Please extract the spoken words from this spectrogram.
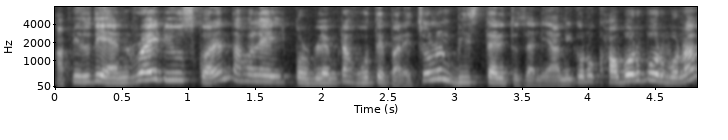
আপনি যদি অ্যান্ড্রয়েড ইউজ করেন, তাহলে এই প্রবলেমটা হতে পারে। চলুন বিস্তারিত জানি। আমি কোনো খবর পড়ব না।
